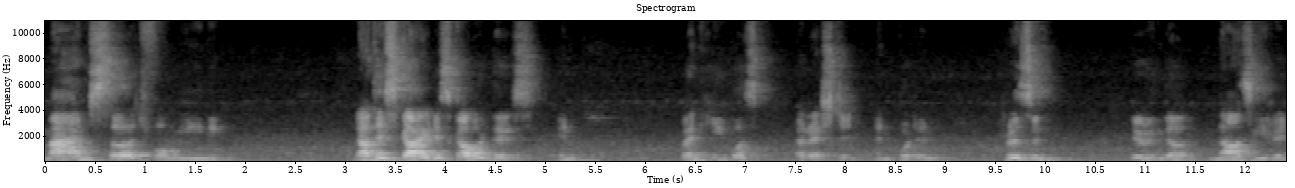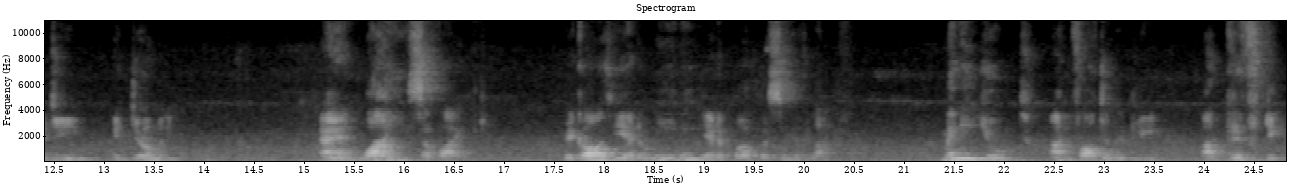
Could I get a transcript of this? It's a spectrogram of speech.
man's search for meaning. Now, this guy discovered this in when he was arrested and put in prison during the Nazi regime in Germany. And why he survived? Because he had a meaning, he had a purpose in his life. Many youth, unfortunately, are drifting.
